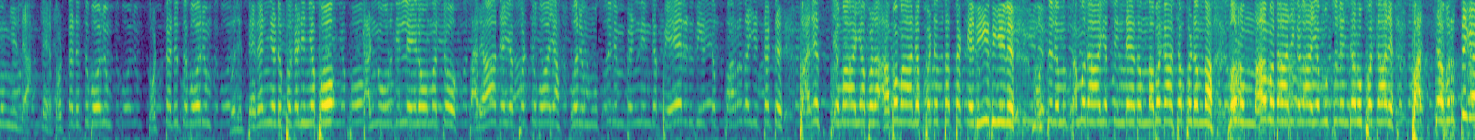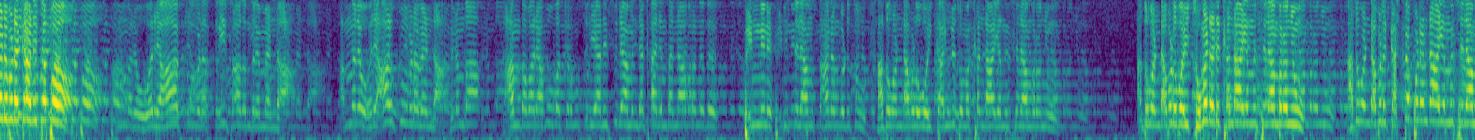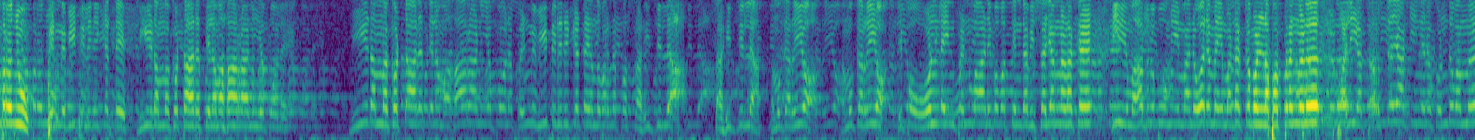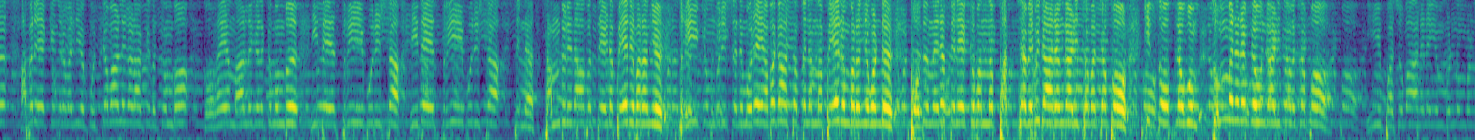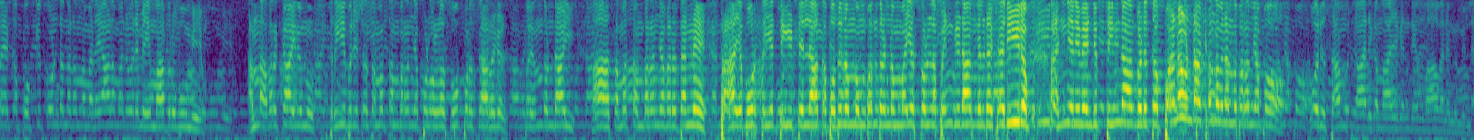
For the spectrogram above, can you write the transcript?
അല്ലെ? തൊട്ടടുത്ത് പോലും തൊട്ടടുത്ത് പോലും ഒരു തെരഞ്ഞെടുപ്പ് കഴിഞ്ഞപ്പോ കണ്ണൂർ ജില്ലയിലോ മറ്റോ പരാജയപ്പെട്ടു പോയ ഒരു മുസ്ലിം പെണ്ണിന്റെ പേരെഴുതിയിട്ട് പറുതയിട്ടിട്ട് പരസ്യമായ അപമാനപ്പെടുത്തത്തക്ക രീതിയിൽ മുസ്ലിം സമുദായത്തിന്റേതെന്ന് അവകാശപ്പെടുന്ന വെറും നാമധാരികളായ മുസ്ലിം ചെറുപ്പക്കാര് പച്ച വൃത്തികേട് ഇവിടെ കാണിച്ചപ്പോ ഒരാൾക്കും ഇവിടെ സ്ത്രീ സ്വാതന്ത്ര്യം വേണ്ട. അന്നേരം ഒരാൾക്കും ഇവിടെ വേണ്ട. പിന്നെന്താ? അബൂബക്കർ ഇസ്ലാമിന്റെ കാര്യം തന്നെ പറഞ്ഞത്. പെണ്ണിന് ഇസ്ലാം സ്ഥാനം കൊടുത്തു. അതുകൊണ്ട് അവൾ പോയി കല്ല് ചുമക്കണ്ട എന്ന് ഇസ്ലാം പറഞ്ഞു. അതുകൊണ്ട് അവൾ പോയി ചുമടെടുക്കണ്ട എന്ന് ഇസ്ലാം പറഞ്ഞു. അതുകൊണ്ട് അവൾ കഷ്ടപ്പെടണ്ട എന്ന് ഇസ്ലാം പറഞ്ഞു. പിന്നെ വീട്ടിലിരിക്കട്ടെ. വീടെന്ന കൊട്ടാരത്തിലെ മഹാറാണിയെ പോലെ. വീടെന്ന കൊട്ടാരത്തിലെ മഹാറാണിയെ പോലെ പെണ്ണ് വീട്ടിലിരിക്കട്ടെ എന്ന് പറഞ്ഞപ്പോ സഹിച്ചില്ല. സഹിച്ചില്ല. നമുക്കറിയോ? നമുക്കറിയോ? ഇപ്പൊ ഓൺലൈൻ പെൺവാണിഭവത്തിന്റെ വിഷയങ്ങളൊക്കെ ഈ മാതൃഭൂമി മനോരമയും അടക്കമുള്ള പത്രങ്ങൾ വലിയ ചർച്ചയാക്കി ഇങ്ങനെ കൊണ്ടുവന്ന് അവരെയൊക്കെ ഇങ്ങനെ വലിയ കുറ്റവാളികളാക്കി വെക്കുമ്പോ കുറെ നാളുകൾക്ക് മുമ്പ് ഇതേ സ്ത്രീ പുരുഷ ഇതേ സ്ത്രീ പുരുഷ പിന്നെ സന്തുലിതാവസ്ഥയുടെ പേര് പറഞ്ഞ് സ്ത്രീക്കും പുരുഷനും ഒരേ അവകാശത്തിനെന്ന പേരും പറഞ്ഞുകൊണ്ട് പൊതുനിരത്തിലേക്ക് വന്ന് പച്ച വ്യഭിചാരം കാഴ്ച വച്ചപ്പോ കിസ് ഓഫ് ലവും ചുമ്മന രംഗവും കാഴ്ച വെച്ചപ്പോ ഈ പശുപാലനയും പെണ്ണും പിള്ളയൊക്കെ പൊക്കിക്കൊണ്ട് നടന്ന മലയാള മനോരമയും മാതൃഭൂമിയും. അന്ന് അവർക്കായിരുന്നു സ്ത്രീ പുരുഷ സമത്വം പറഞ്ഞപ്പോഴുള്ള സൂപ്പർ സ്റ്റാറുകൾ ഇപ്പൊ എന്തുണ്ടായി? ആ സമത്വം പറഞ്ഞവർ തന്നെ പ്രായപൂർത്തി എട്ടിയിട്ടില്ലാത്ത പതിനൊന്നും പന്ത്രണ്ടും വയസ്സുള്ള പെൺകിടാങ്ങളുടെ ശരീരം അന്യന് വേണ്ടി തിന്നാൻ കൊടുത്ത് പണം ഉണ്ടാക്കുന്നവനെന്ന് പറഞ്ഞപ്പോ ഒരു സാംസ്കാരിക നായകന്റെ നാവനങ്ങുന്നില്ല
